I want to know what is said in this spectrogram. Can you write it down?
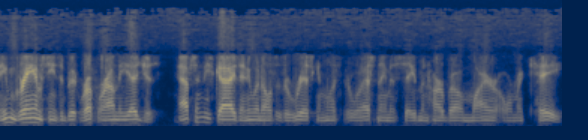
even Graham seems a bit rough around the edges. Absent these guys, anyone else is a risk unless their last name is Saban, Harbaugh, Meyer, or McKay.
